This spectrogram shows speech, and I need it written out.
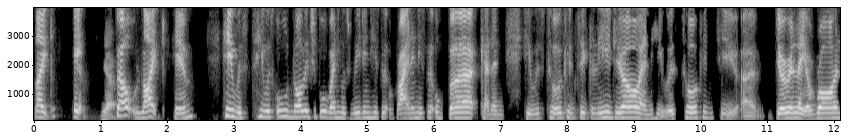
Like it Yeah, felt like him. He was he was all knowledgeable when he was reading his little writing in his little book, and then he was talking to Galadriel, and he was talking to um, Durin later on,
